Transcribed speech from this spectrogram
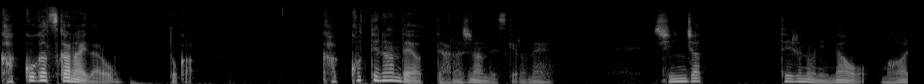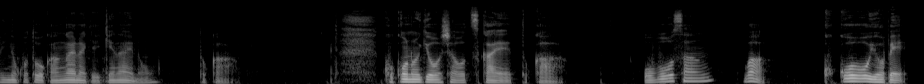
格好がつかないだろとか。格好ってなんだよって話なんですけどね。死んじゃってるのになお周りのことを考えなきゃいけないのとか。ここの業者を使えとか。お坊さんはここを呼べ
